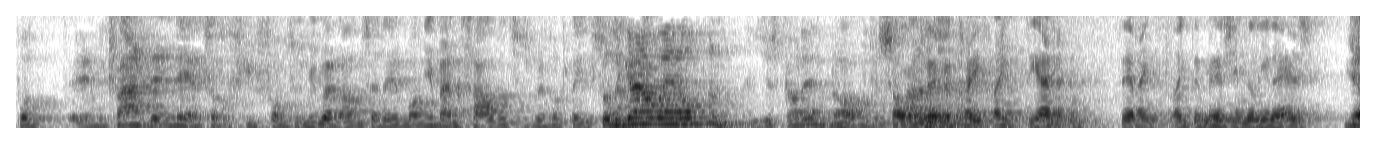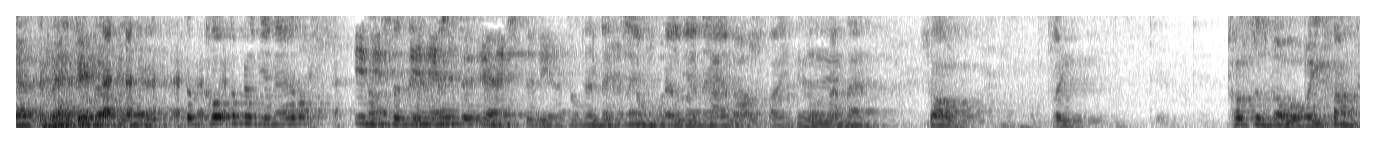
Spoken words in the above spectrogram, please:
But uh, we climbed in there, took a few photos. We went on to the Monumental, which is River Plate. So the ground weren't open. You just got in. No, we just So the climbed River. Plate, like the Everton, they're like, like the Mersey Millionaires. Yeah, the Millionaires. They're called the Millionaires. In Yeah. history, I don't the think it's so much like that. Like, Yeah, yeah. and then, so, like, because there's no away fans,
